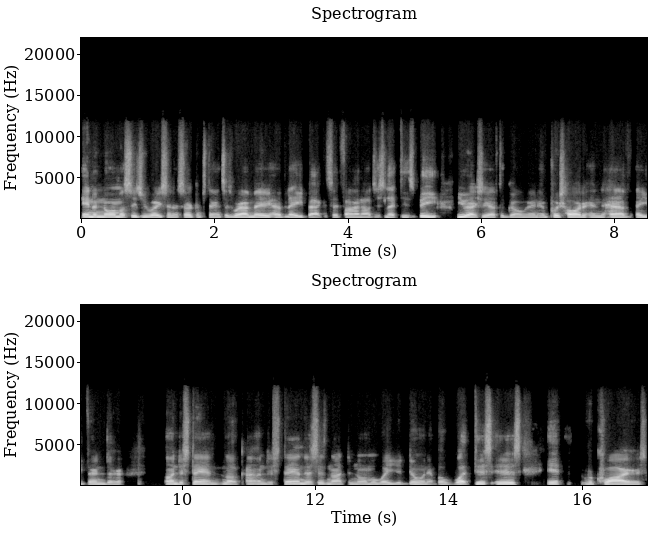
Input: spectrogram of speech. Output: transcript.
in a normal situation or circumstances where i may have laid back and said fine i'll just let this be you actually have to go in and push harder and have a vendor understand look i understand this is not the normal way you're doing it but what this is it requires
